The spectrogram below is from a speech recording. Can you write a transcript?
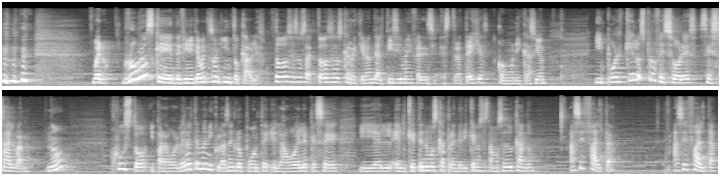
bueno, rubros que definitivamente son intocables. Todos esos, todos esos que requieran de altísima inferencia, estrategias, comunicación. ¿Y por qué los profesores se salvan? No? Justo y para volver al tema de Nicolás Negroponte, el AOLPC y el, el que tenemos que aprender y que nos estamos educando, hace falta, hace falta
